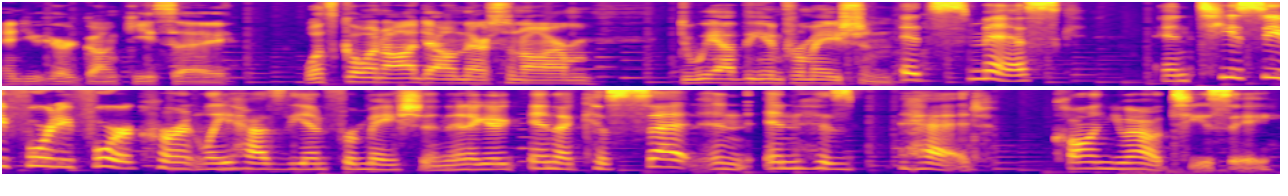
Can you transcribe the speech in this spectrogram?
and you hear Gunky say, What's going on down there, sonarm Do we have the information? It's Smisk, and TC 44 currently has the information in a, in a cassette in, in his head. Calling you out, TC.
